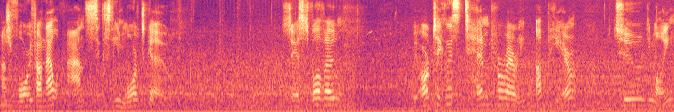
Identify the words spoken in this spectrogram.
That's four we found now, and 16 more to go. So yes, this Volvo. We are taking this temporarily up here to the mine.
